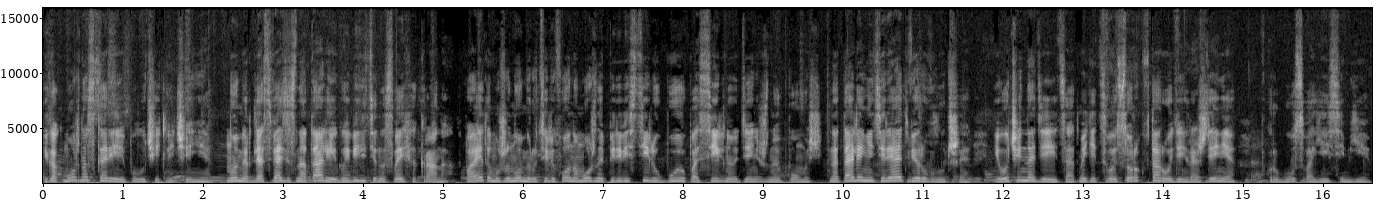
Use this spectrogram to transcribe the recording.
и как можно скорее получить лечение. Номер для связи с Натальей вы видите на своих экранах. По этому же номеру телефона можно перевести любую посильную денежную помощь. Наталья не теряет веру в лучшее и очень надеется отметить свой 42-й день рождения в кругу своей семьи.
